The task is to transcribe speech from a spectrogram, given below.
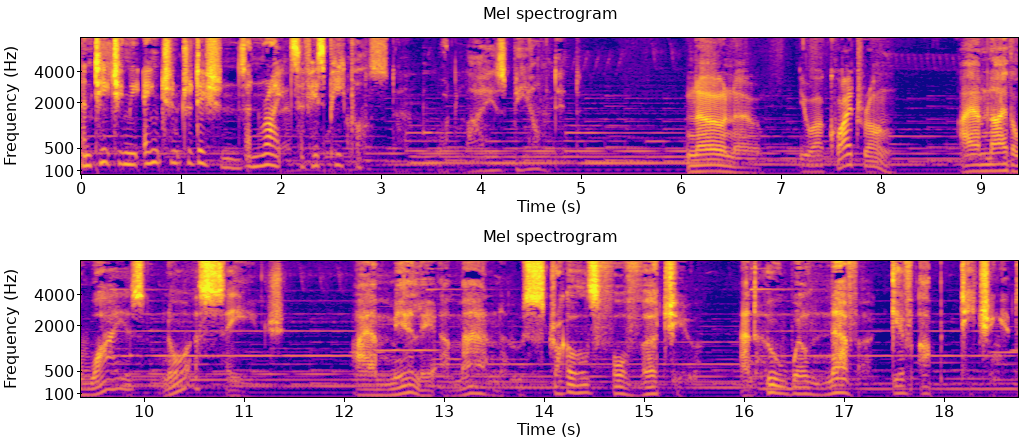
and teaching the ancient traditions and rites of his people. What lies beyond it? No, no, you are quite wrong. I am neither wise nor a sage. I am merely a man who struggles for virtue and who will never give up teaching it.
